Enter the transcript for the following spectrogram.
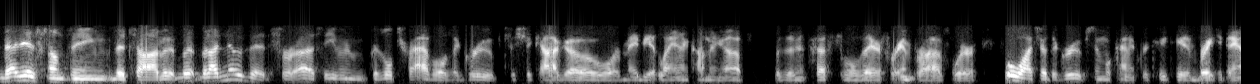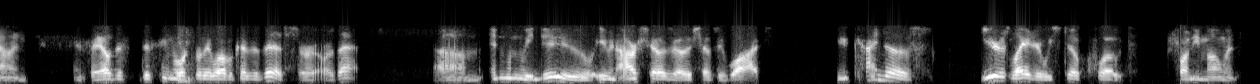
That is something that's odd, but but but I know that for us, even because we'll travel as a group to Chicago or maybe Atlanta coming up with a festival there for improv, where we'll watch other groups and we'll kind of critique it and break it down and and say, oh, this this scene worked really well because of this or or that. Um, and when we do, even our shows or other shows we watch, you kind of years later we still quote funny moments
